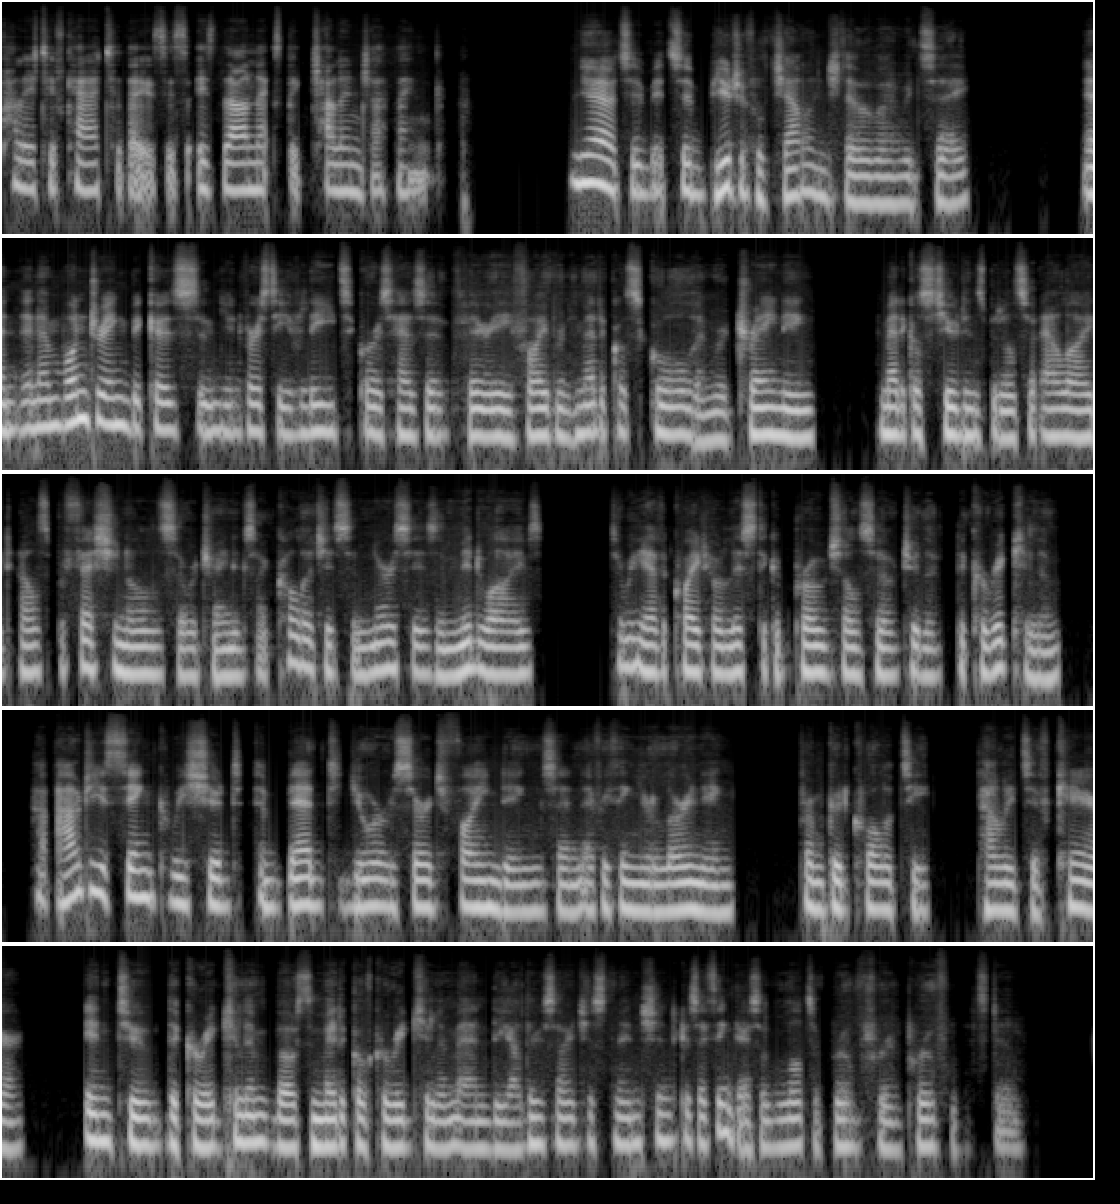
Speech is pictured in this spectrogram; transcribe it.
palliative care to those is, is our next big challenge, I think. Yeah, it's a it's a beautiful challenge, though I would say, and and I'm wondering because the University of Leeds, of course, has a very vibrant medical school, and we're training medical students, but also allied health professionals. So we're training psychologists and nurses and midwives. So we have a quite holistic approach also to the, the curriculum. How, how do you think we should embed your research findings and everything you're learning from good quality palliative care into the curriculum, both the medical curriculum and the others I just mentioned? Because I think there's a lot of room for improvement still.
